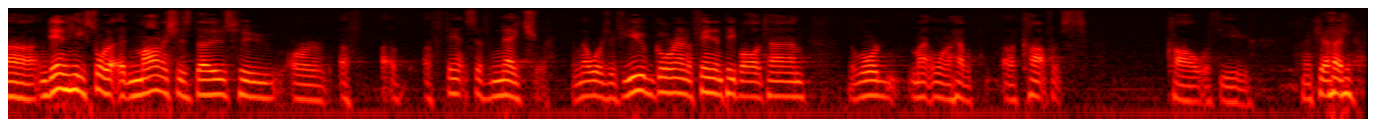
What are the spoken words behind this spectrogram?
Uh, and then he sort of admonishes those who are of, of offensive nature. In other words, if you go around offending people all the time, the Lord might want to have a, a conference call with you. Okay?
